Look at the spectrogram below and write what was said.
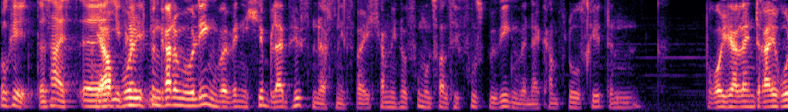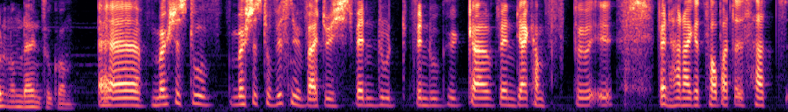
Okay, das heißt, äh, ja, obwohl ich bin gerade am überlegen, weil wenn ich hier bleibe, hilft mir das nichts, weil ich kann mich nur 25 Fuß bewegen, wenn der Kampf losgeht, dann brauche ich allein drei Runden, um dahin zu kommen. Äh, möchtest du, möchtest du wissen, wie weit du dich, wenn du, wenn du, wenn der Kampf, wenn Hannah gezaubert ist, hat,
